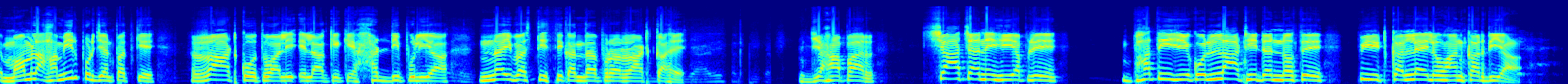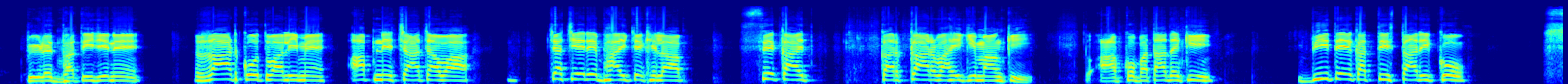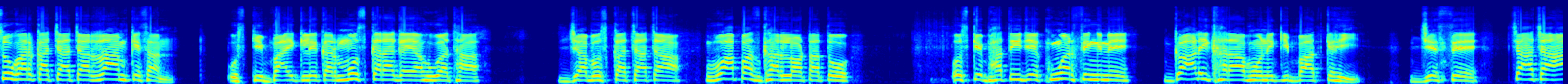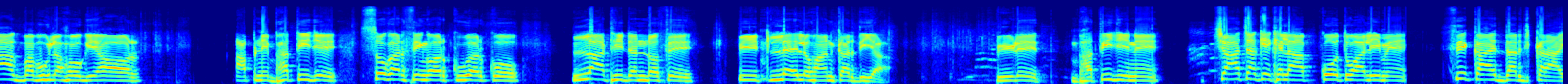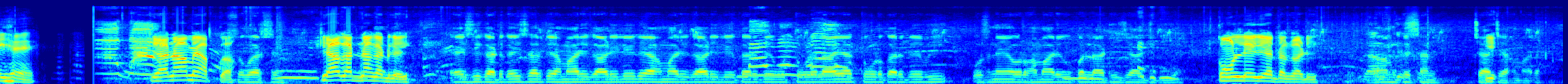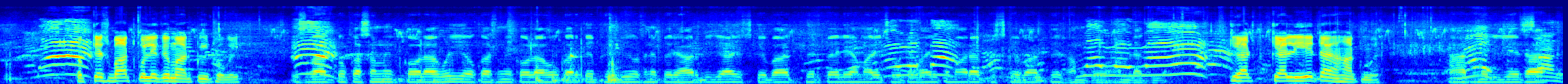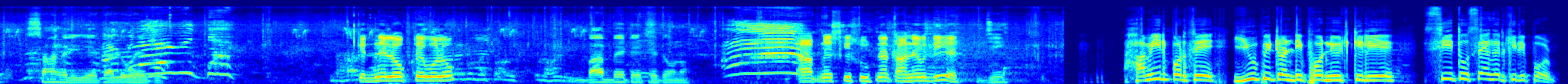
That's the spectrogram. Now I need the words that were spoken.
मामला हमीरपुर जनपद के राठ कोतवाली इलाके के हड्डी पुलिया नई बस्ती सिकंदरपुरा राठ का है, जहाँ पर चाचा ने ही अपने भतीजे को लाठी डंडों से पीट कर लहलुहान कर दिया। पीड़ित भतीजे ने राठ कोतवाली में अपने चाचा व चचेरे भाई के खिलाफ शिकायत कर कार्रवाई की मांग की। तो आपको बता दें कि बीते इकतीस तारीख को सुगर का चाचा राम किशन, उसकी बाइक लेकर मुस्करा गया हुआ था। जब उसका चाचा वापस घर लौटा तो उसके भतीजे कुंवर सिंह ने गाड़ी खराब होने की बात कही, जिससे चाचा आग बबूला हो गया और अपने भतीजे सुगर सिंह और कुंवर को लाठी डंडों से पीट लहलुहान कर दिया। पीड़ित भतीजे ने चाचा के खिलाफ कोतवाली में शिकायत दर्ज कराई है। क्या नाम है आपका? सुगर क्या घटना घट गई? ऐसी घट गई सर कि हमारी गाड़ी ले गया हमारी गाड़ी लेकर के वो तोड़ लाया तोड़ करके भी उसने और हमारे ऊपर लाठी चार्ज किया। कौन ले गया था गाड़ी? राम किशन चाचा हमारा। तो किस बात को लेके मारपीट हो गई? बात को कसम कौला हुई और कसमी कौला हो करके फिर भी उसने प्रहार किया। इसके बाद फिर पहले हमारे छोटे भाई को मारा इसके बाद फिर हमको हमला किया। क्या क्या लिए था हाथ में? हाथ में लिए था सांग लिए था लोहे की। कितने लोग थे वो लोग? बाप बेटे थे दोनों। आपने इसकी सूचना थाने में दी है? जी। हमीरपुर से यूपी ट्वेंटी फोर न्यूज़ के लिए सीतू सेंगर की रिपोर्ट।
